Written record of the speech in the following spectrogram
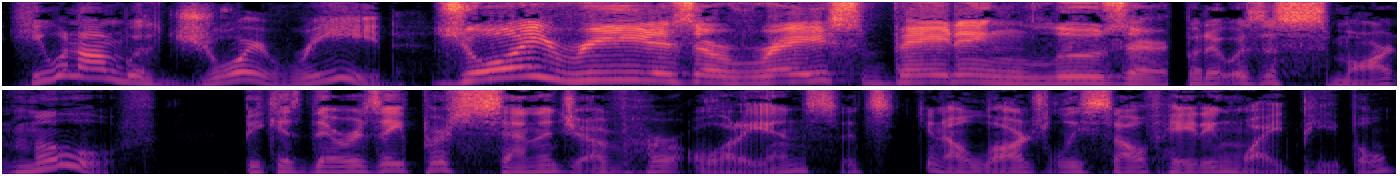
he went on with Joy Reid. Joy Reid is a race baiting loser. But it was a smart move because there is a percentage of her audience, it's, you know, largely self hating white people,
